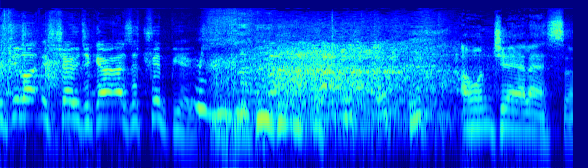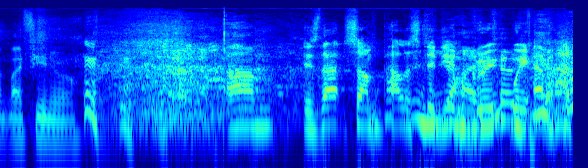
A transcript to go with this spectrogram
Would you like the show to go out as a tribute? I want JLS at my funeral. Is that some Palestinian No, group we haven't heard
